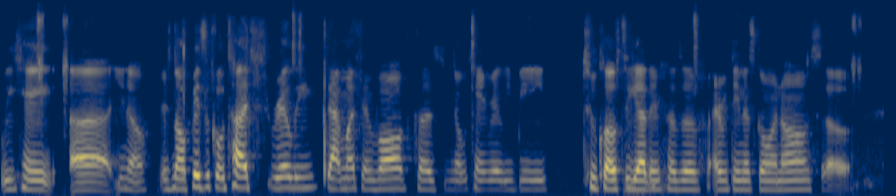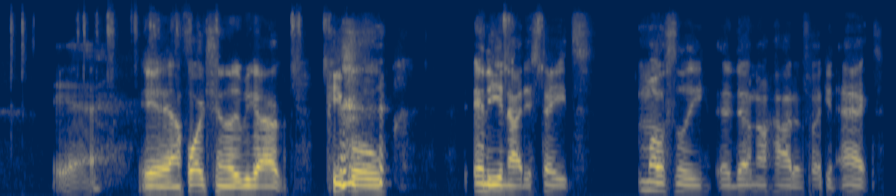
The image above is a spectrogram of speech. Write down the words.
we can't uh you know there's no physical touch really that much involved because you know we can't really be too close together because of everything that's going on so yeah Yeah, unfortunately, we got people in the United States mostly that don't know how to fucking act,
